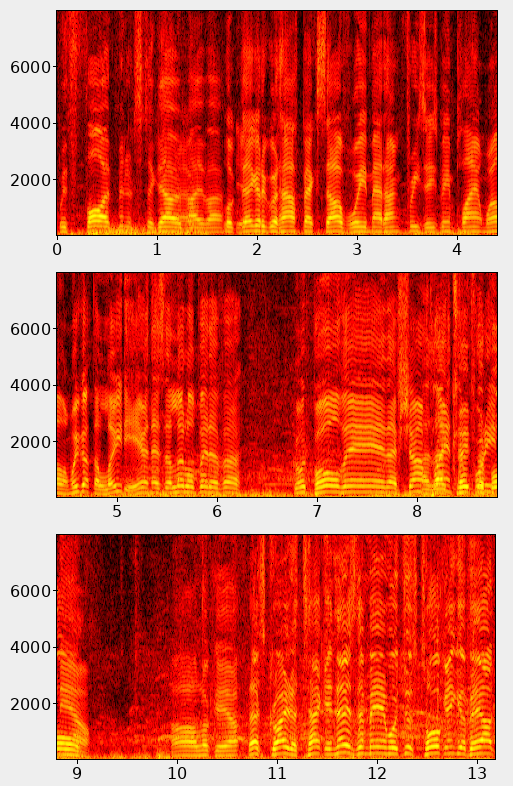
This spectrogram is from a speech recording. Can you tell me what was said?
with five minutes to go, uh, Mavo. Look, they've got a good halfback salve. We Matt Humphries, he's been playing well, and we've got the lead here. And there's a little bit of a good ball there. They've shown As they playing some keep the ball. now. Oh, look out! That's great attacking. There's the man we're just talking about,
